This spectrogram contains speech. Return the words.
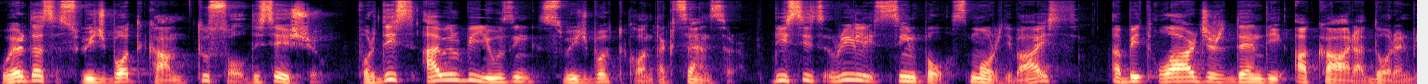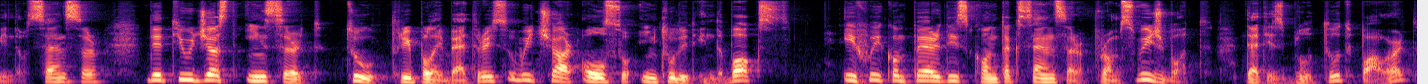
Where does SwitchBot come to solve this issue? For this I will be using SwitchBot contact sensor. This is really simple small device, a bit larger than the Aqara door and window sensor, that you just insert two AAA batteries which are also included in the box. If we compare this contact sensor from SwitchBot, that is Bluetooth powered,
